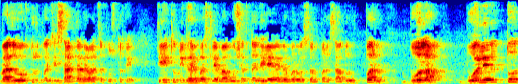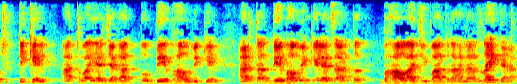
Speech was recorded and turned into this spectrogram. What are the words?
माझं वक्तृत्वाची साधना नावाचं पुस्तक आहे ते तुम्ही घर बसल्या मागू शकता दिलेल्या नंबरवर संपर्क साधून. पण बोला बोलेल तोच टिकेल अथवा या जगात तो बेभाव विकेल. अर्थात बेभाव विकेल याचा अर्थ भाव अजिबात राहणार नाही त्याला.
